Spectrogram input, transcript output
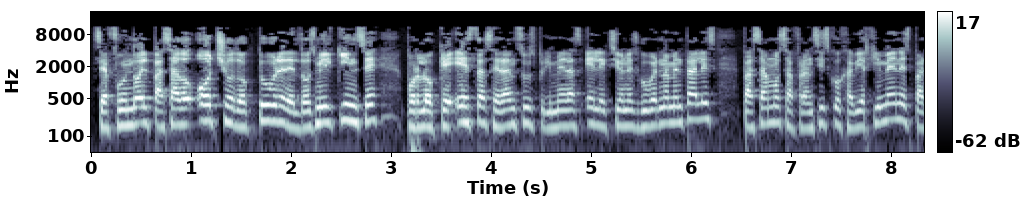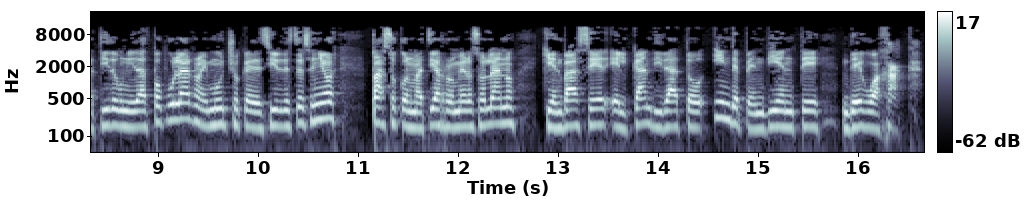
se fundó el pasado 8 de octubre del 2015, por lo que estas serán sus primeras elecciones gubernamentales. Pasamos a Francisco Javier Jiménez, Partido Unidad Popular, no hay mucho que decir de este señor. Paso con Matías Romero Solano, quien va a ser el candidato independiente de Oaxaca.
